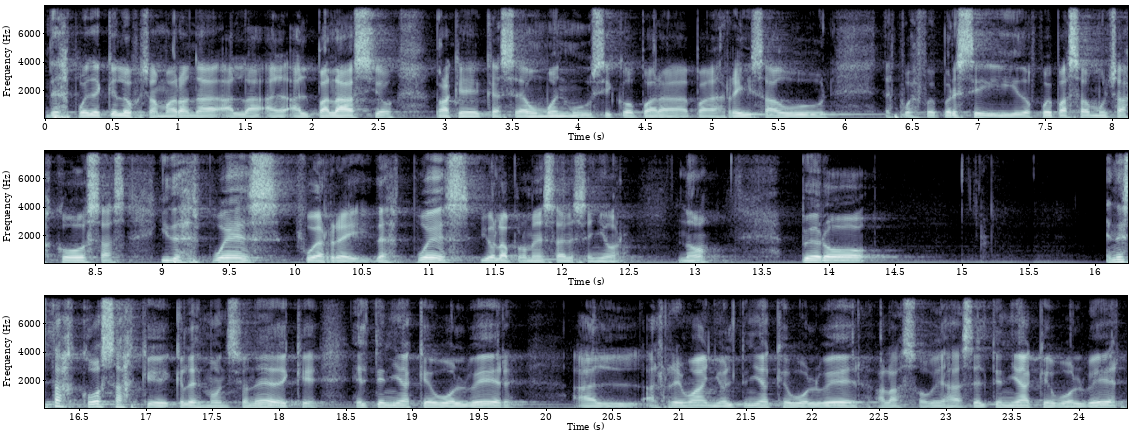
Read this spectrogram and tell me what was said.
después de que lo llamaron al palacio para que, sea un buen músico para, para el rey Saúl. Después fue perseguido, después pasaron muchas cosas y después fue rey, después vio la promesa del Señor, ¿no? Pero en estas cosas que, les mencioné, de que él tenía que volver al, al rebaño, él tenía que volver a las ovejas, él tenía que volver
